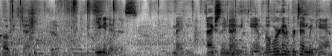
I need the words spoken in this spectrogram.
focus, Jay. You can do this. Maybe. Actually, no, you can't. But we're gonna pretend we can.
